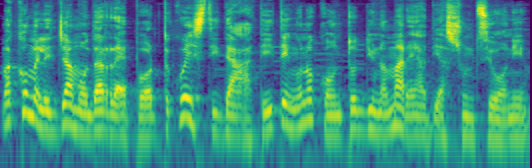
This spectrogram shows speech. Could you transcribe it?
Ma come leggiamo dal report, questi dati tengono conto di una marea di assunzioni.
